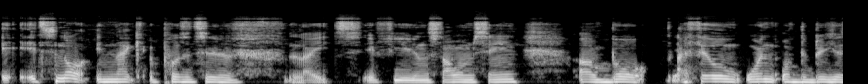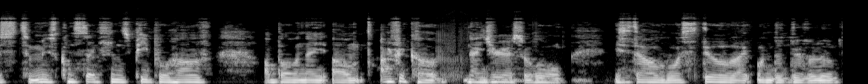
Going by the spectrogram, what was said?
it's not in like a positive light. If you understand what I'm saying, um, but I feel one of the biggest misconceptions people have about Ni- um Africa, Nigeria as a whole, is that we're still like underdeveloped.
